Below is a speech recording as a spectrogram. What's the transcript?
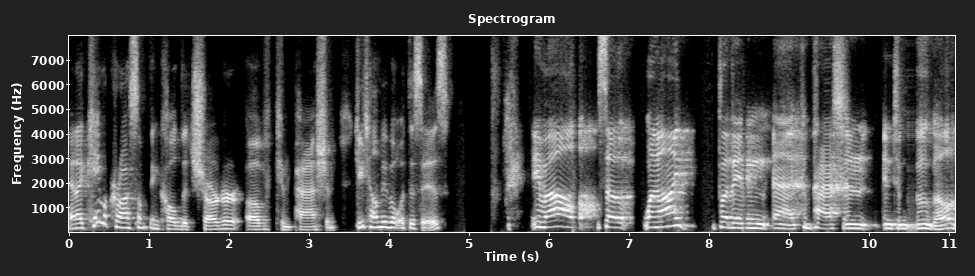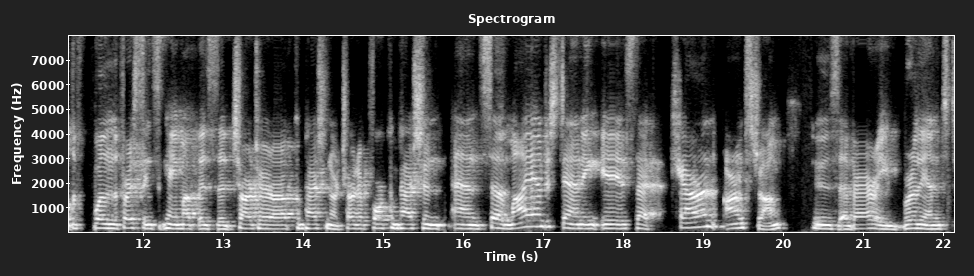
and I came across something called the Charter of Compassion. Can you tell me about what this is? Well, so when I put in uh, compassion into Google, the, one of the first things that came up is the Charter of Compassion or Charter for Compassion. And so my understanding is that Karen Armstrong, who's a very brilliant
